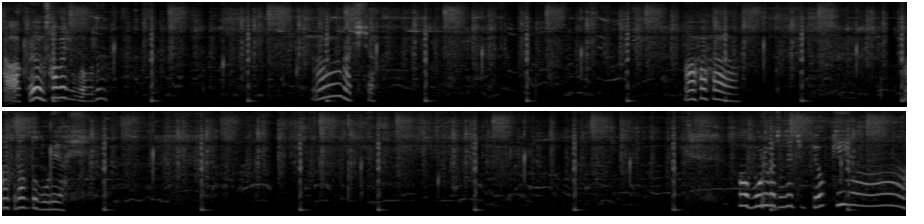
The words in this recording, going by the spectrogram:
아, 그래도 사발 준 거구나. 아, 나 진짜. 아하하. 아, 그 다음 또 뭐래야. 씨. 아, 모래가 도대체 몇 개야. 어,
